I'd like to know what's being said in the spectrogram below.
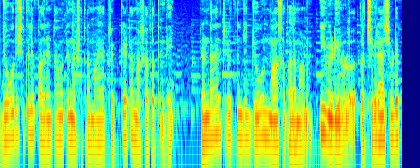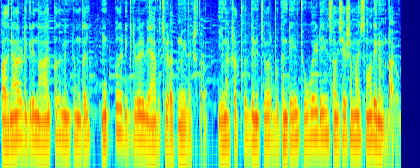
ജ്യോതിഷത്തിലെ പതിനെട്ടാമത്തെ നക്ഷത്രമായ തൃക്കേട്ട നക്ഷത്രത്തിന്റെ രണ്ടായിരത്തി ഇരുപത്തിയഞ്ച് ജൂൺ മാസഫലമാണ് ഈ വീഡിയോയിലുള്ളത്. വൃശ്ചിക രാശിയുടെ പതിനാറ് ഡിഗ്രി നാൽപ്പത് മിനിറ്റ് മുതൽ മുപ്പത് ഡിഗ്രി വരെ വ്യാപിച്ചു കിടക്കുന്നു ഈ നക്ഷത്രം. ഈ നക്ഷത്രത്തിൽ ജനിച്ചവർ ബുധന്റെയും ചൊവ്വയുടെയും സവിശേഷമായ സ്വാധീനമുണ്ടാകും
